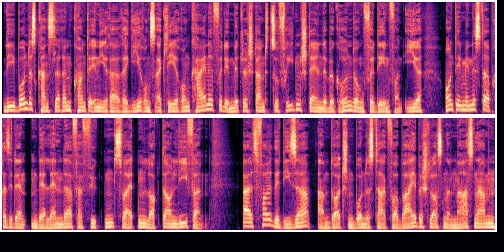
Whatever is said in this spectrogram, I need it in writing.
Die Bundeskanzlerin konnte in ihrer Regierungserklärung keine für den Mittelstand zufriedenstellende Begründung für den von ihr und den Ministerpräsidenten der Länder verfügten zweiten Lockdown liefern. Als Folge dieser am Deutschen Bundestag vorbei beschlossenen Maßnahmen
